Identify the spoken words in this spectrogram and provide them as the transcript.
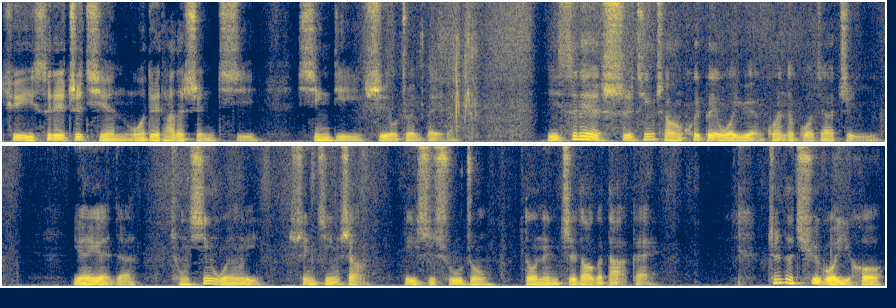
去以色列之前，我对他的神奇心底是有准备的。以色列是经常会被我远观的国家之一，远远的从新闻里、圣经上、历史书中都能知道个大概。真的去过以后，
